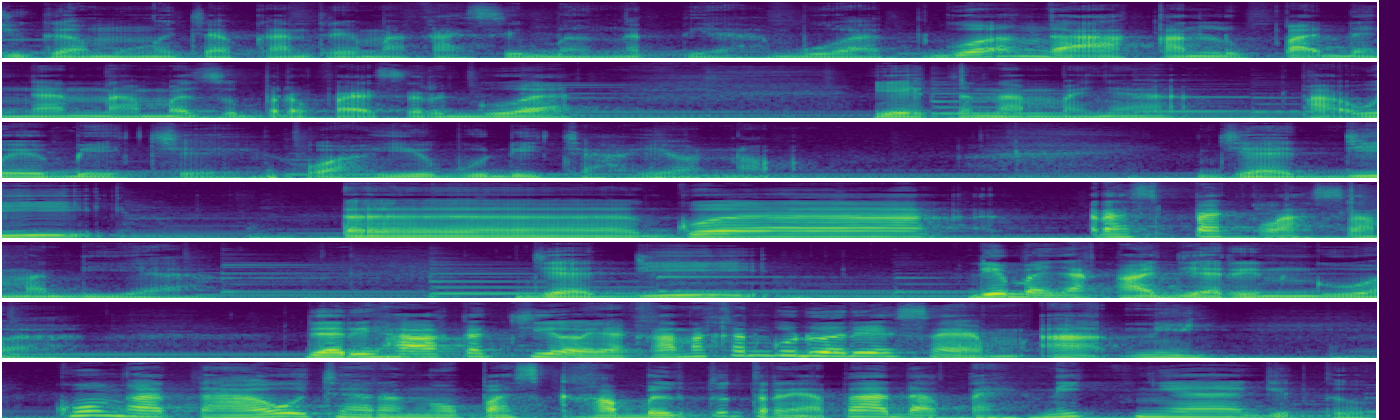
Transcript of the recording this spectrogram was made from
juga mengucapkan terima kasih banget ya buat gue nggak akan lupa dengan nama supervisor gue yaitu namanya Pak WBC Wahyu Budi Cahyono. Jadi uh, eh, gue respect lah sama dia. Jadi dia banyak ngajarin gue dari hal kecil ya karena kan gue dari SMA nih gue nggak tahu cara ngopas kabel itu ternyata ada tekniknya gitu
